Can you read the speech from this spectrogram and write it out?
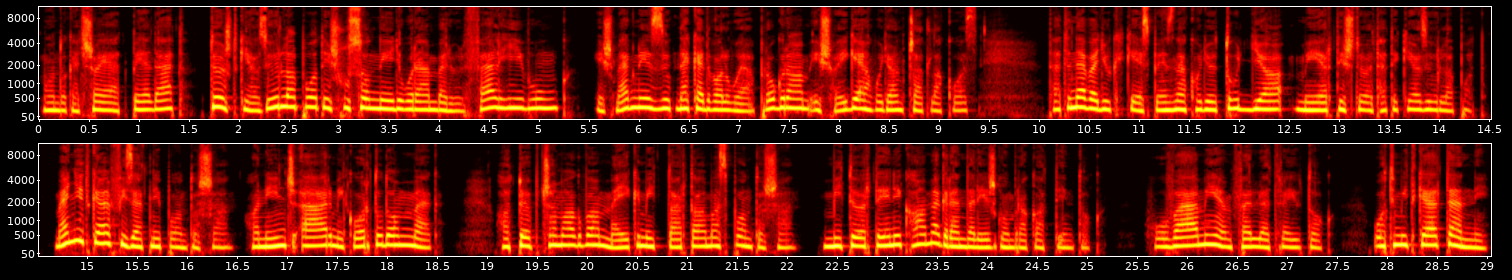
Mondok egy saját példát. Töltsd ki az űrlapot, és 24 órán belül felhívunk, és megnézzük, neked való-e a program, és ha igen, hogyan csatlakoz. Tehát ne vegyük készpénznek, hogy ő tudja, miért is töltheti ki az űrlapot. Mennyit kell fizetni pontosan? Ha nincs ár, mikor tudom meg? Ha több csomag van, melyik mit tartalmaz pontosan? Mi történik, ha a megrendelés gombra kattintok? Hová, milyen felületre jutok? Ott mit kell tenni?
